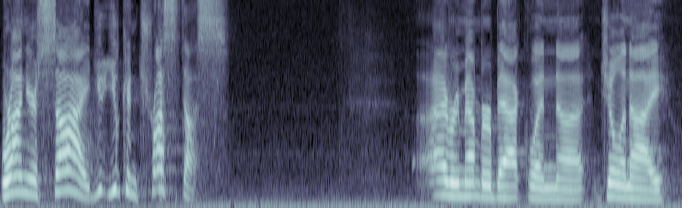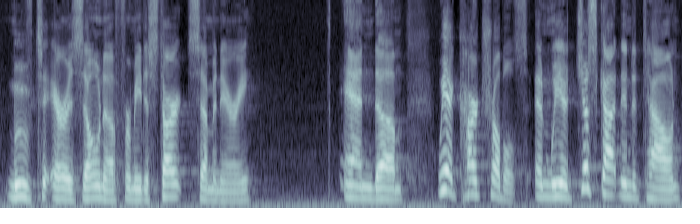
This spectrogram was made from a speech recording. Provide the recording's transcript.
We're on your side. You, you can trust us. I remember back when uh, Jill and I moved to Arizona for me to start seminary. And um, we had car troubles, and we had just gotten into town.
